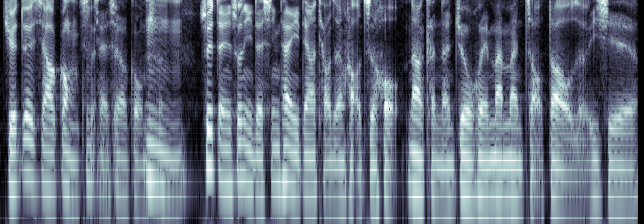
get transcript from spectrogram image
绝对是要共存，才是要共存。嗯，所以等于说，你的心态一定要调整好之后，那可能就会慢慢找到了一些。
